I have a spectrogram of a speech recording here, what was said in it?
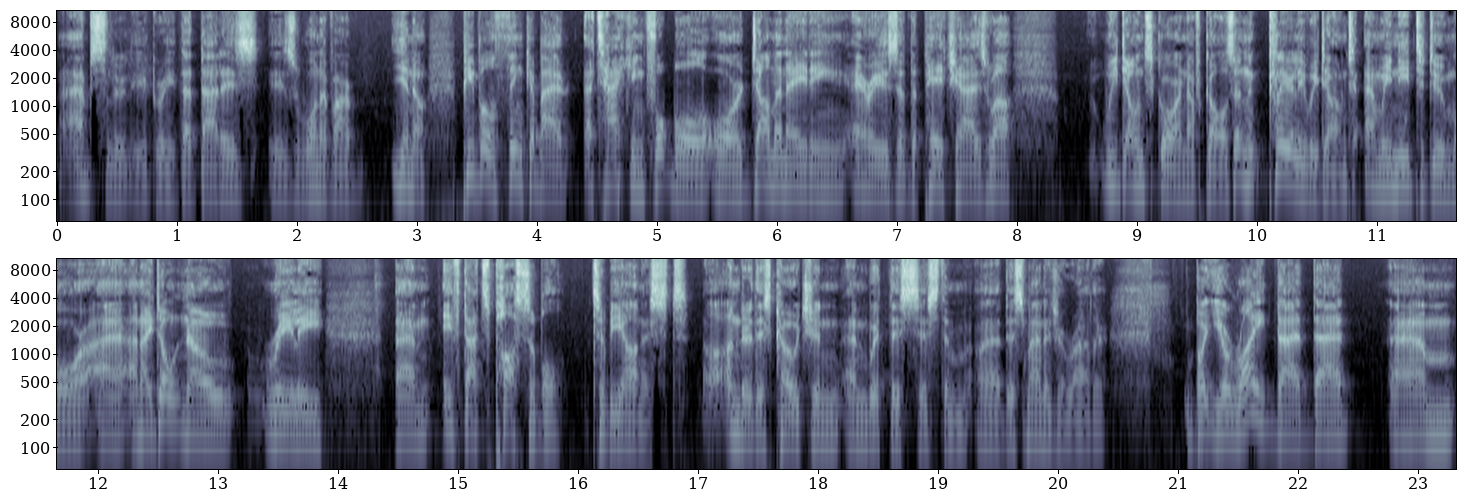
Absolutely agree that that is is one of our you know people think about attacking football or dominating areas of the pitch as well. We don't score enough goals, and clearly we don't, and we need to do more. Uh, and I don't know really um, if that's possible, to be honest, under this coach and, and with this system, uh, this manager rather. But you're right that that um,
